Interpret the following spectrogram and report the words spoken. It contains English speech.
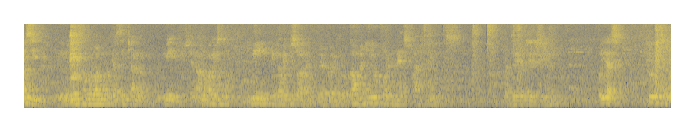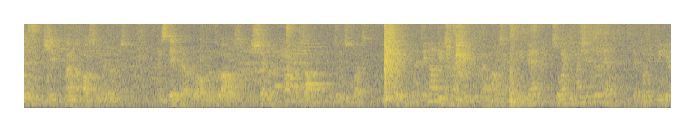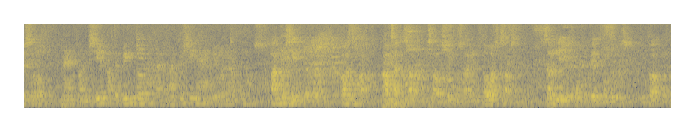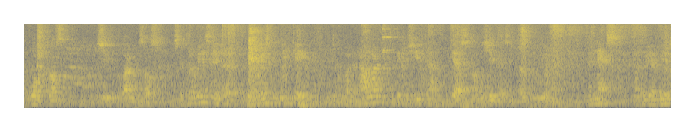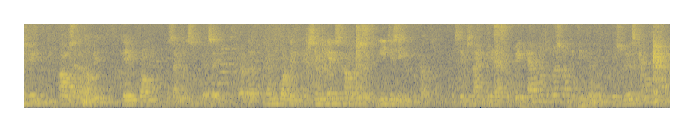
RBC, the number one broadcasting channel. With me, Christian Anupangistu. Me, Egawi Pisona, we are going to accompany you for the next five minutes. What do you have here, Shane? Oh yes, two days ago, ship climbed a house in the Netherlands and stayed there for over two hours. The shepherd found himself to his surprise. Hey, I did not teach my ship to climb a house and stay there, so why did my ship do that? The 43 years old man found the ship after being told by Van Persie, the owner of the house. That the house was outside his house and saw was flying towards his house. Suddenly, a wolf appeared from the woods. He thought the wolf crossed the ship to climb his house. Several minutes later, the rescue team came. It took about an hour to take the ship down. Yes, now the ship has returned to the owner. And next, what we are here, Our second topic came from Los Angeles, USA, the uh, 2014 Extreme Games competition, EGC. It seems like we have a big air motocross competitor whose wheels came off the track.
